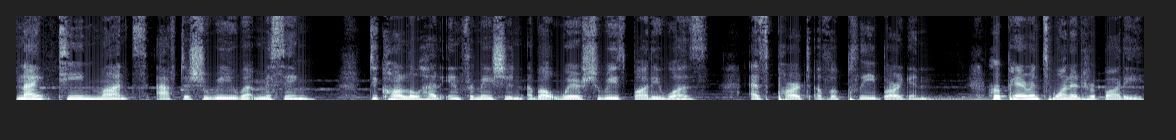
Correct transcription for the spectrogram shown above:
19 months after Sheree went missing, DeCarlo had information about where Cherie's body was as part of a plea bargain. Her parents wanted her body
